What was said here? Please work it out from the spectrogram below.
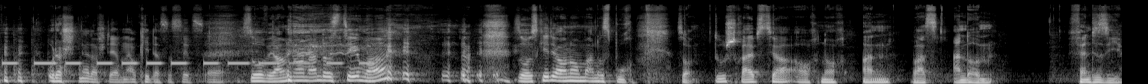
Oder schneller sterben. Okay, das ist jetzt. Äh, So, wir haben noch ein anderes Thema. so, es geht ja auch noch um ein anderes Buch. So, du schreibst ja auch noch an was anderem. Fantasy.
